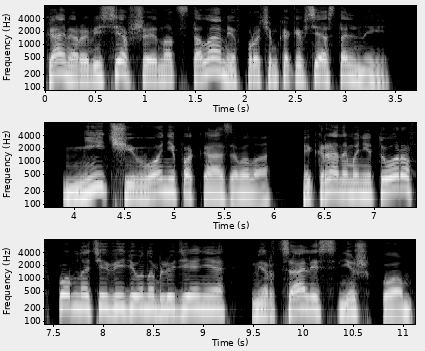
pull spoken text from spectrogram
Камера, висевшая над столами, впрочем, как и все остальные, ничего не показывала. Экраны мониторов в комнате видеонаблюдения мерцали снежком.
